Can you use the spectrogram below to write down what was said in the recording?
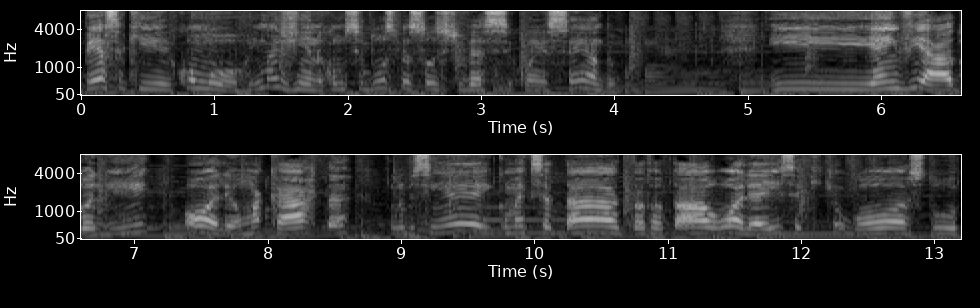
Pensa que, como, imagina, como se duas pessoas estivessem se conhecendo e é enviado ali, olha, uma carta falando assim, ei, como é que você tá, tal, tal, tal, olha, é isso aqui que eu gosto,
